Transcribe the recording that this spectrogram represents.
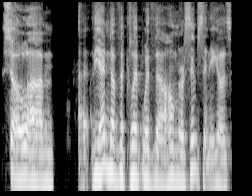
So um, uh, the end of the clip with uh, Homer Simpson, he goes,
